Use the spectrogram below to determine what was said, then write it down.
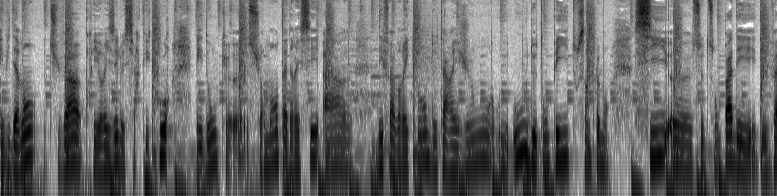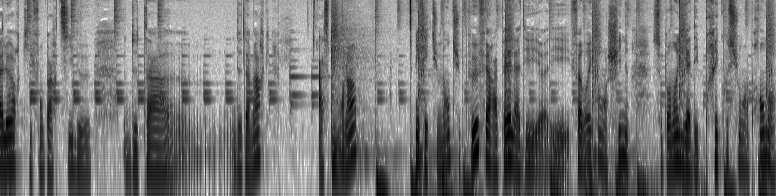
évidemment, tu vas prioriser le circuit court et donc euh, sûrement t'adresser à euh, des fabricants de ta région ou, de ton pays tout simplement. Si euh, ce ne sont pas des, valeurs qui font partie de, ta, marque, à ce moment-là, effectivement, tu peux faire appel à des, fabricants en Chine. Cependant, il y a des précautions à prendre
